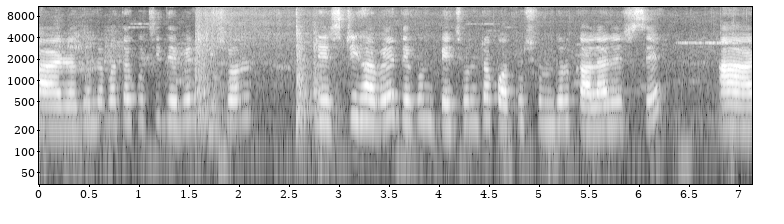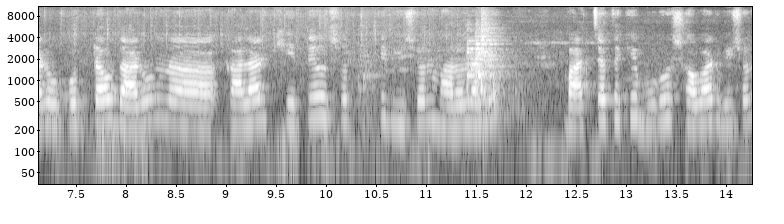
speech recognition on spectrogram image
আর ধনে পাতা কুচি দেবেন ভীষণ টেস্টি হবে। দেখুন, পেছনটা কত সুন্দর কালার এসছে। আর ওপরটাও দারুণ কালার খেতেও সত্যি ভীষণ ভালো লাগে। বাচ্চা থেকে বুড়ো সবার ভীষণ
